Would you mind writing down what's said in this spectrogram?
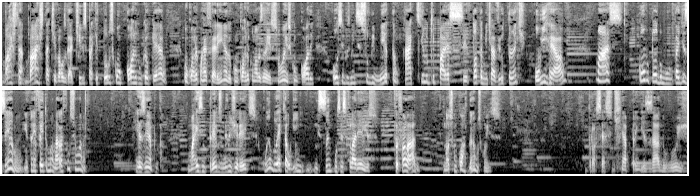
Basta, basta ativar os gatilhos para que todos concordem com o que eu quero. Concordem com o referendo, concordem com novas eleições, concordem ou simplesmente se submetam àquilo que parece ser totalmente aviltante ou irreal, mas, como todo mundo está dizendo, então o efeito manada funciona. Exemplo, mais empregos, menos direitos. Quando é que alguém em sã consciência falaria isso? Foi falado. Nós concordamos com isso. O processo de aprendizado hoje,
